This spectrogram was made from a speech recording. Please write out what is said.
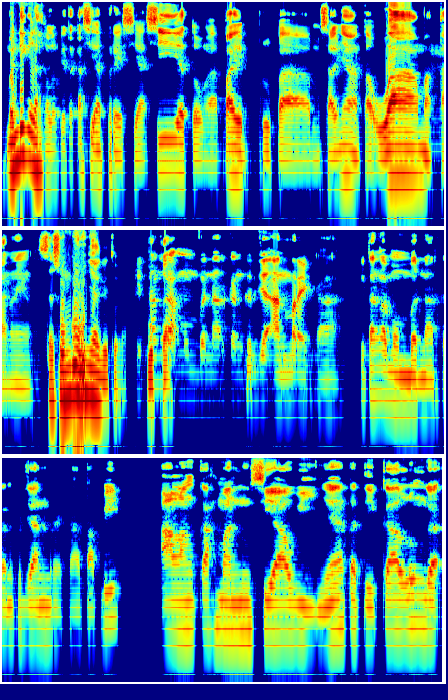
mending lah kalau kita kasih apresiasi atau nggak apa ya berupa misalnya atau uang makanan yang sesungguhnya gitu. Kita nggak membenarkan kerjaan mereka. Kita nggak membenarkan kerjaan mereka tapi alangkah manusiawinya ketika lu nggak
